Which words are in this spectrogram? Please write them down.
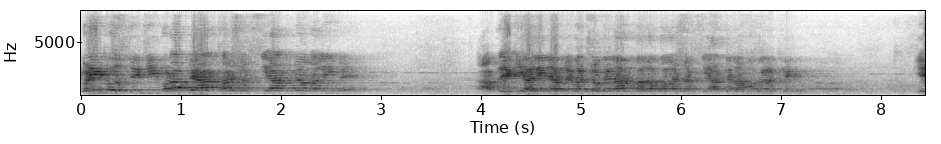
بڑی دوستی تھی، بڑا پیار تھا شخصیات میں اور علی میں۔ آپ دیکھیے، علی نے اپنے بچوں کے نام فلا فلا شخصیات کے ناموں پہ رکھے۔ یہ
